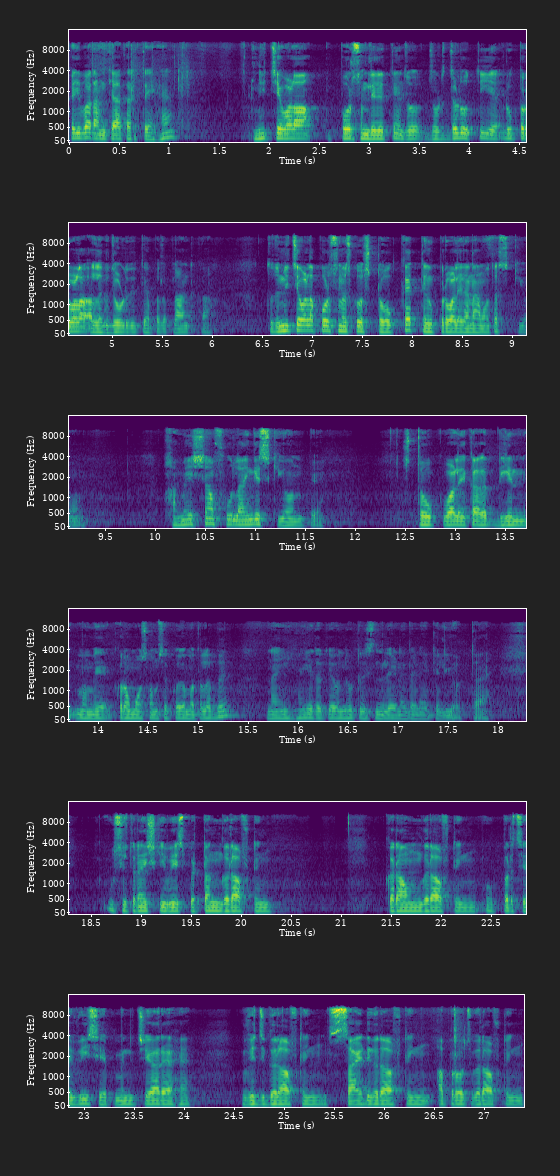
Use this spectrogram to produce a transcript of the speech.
कई बार हम क्या करते हैं, नीचे वाला पोर्शन ले लेते हैं, जो जो जड़ होती है ऊपर वाला अलग जोड़ देते हैं प्लांट का। तो जो नीचे वाला पोर्शन उसको स्टोक कहते हैं, ऊपर वाले का नाम होता है स्क्योन हमेशा फूल आएँगे स्क्योन पे। स्टोक वाले का डीएन मम्मी क्रोमोसोम से कोई मतलब नहीं है, ये तो केवल न्यूट्रिशन लेने देने के लिए होता है। उसी तरह इसकी बेस पे टंग ग्राफ्टिंग क्राउन ग्राफ्टिंग ऊपर से वी शेप में नीचे आ रहा है। Wedge grafting side grafting approach grafting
